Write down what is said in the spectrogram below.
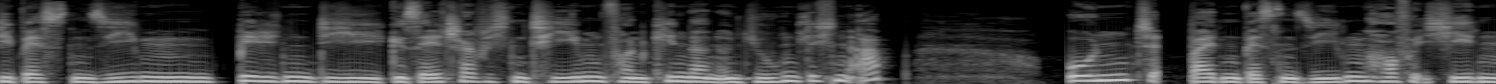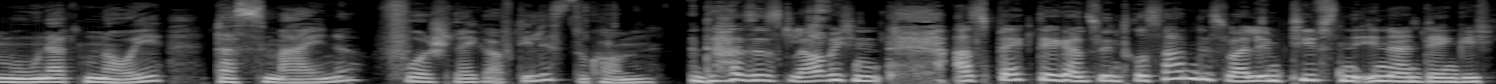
Die besten sieben bilden die gesellschaftlichen Themen von Kindern und Jugendlichen ab. Und bei den besten sieben hoffe ich jeden Monat neu, dass meine Vorschläge auf die Liste kommen. Das ist, glaube ich, ein Aspekt, der ganz interessant ist, weil im tiefsten Innern, denke ich,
